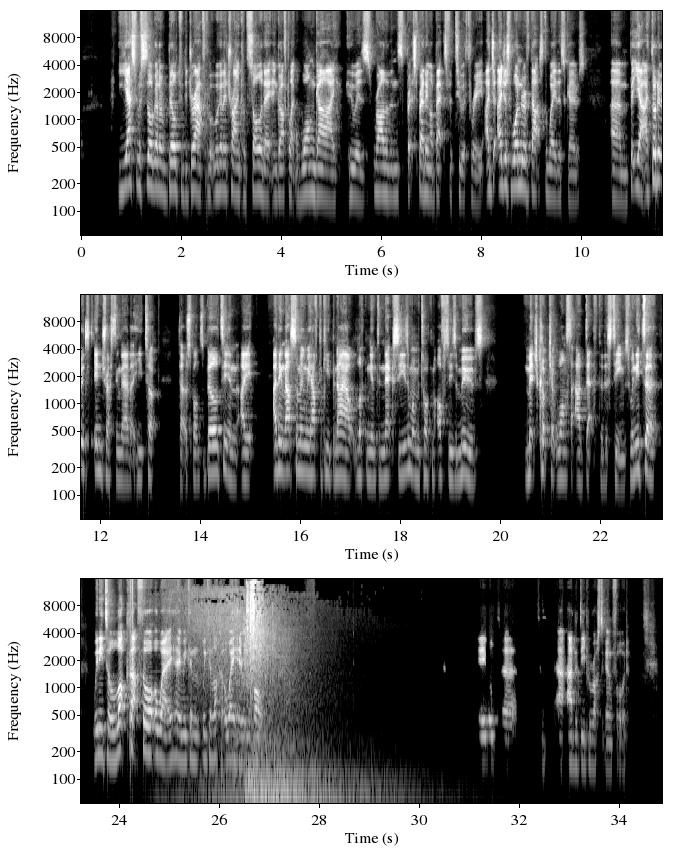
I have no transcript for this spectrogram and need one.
yes, we're still going to build through the draft, but we're going to try and consolidate and go after like one guy who is rather than sp- spreading our bets for two or three. I, j- I just wonder if that's the way this goes. Um, but yeah, I thought it was interesting there that he took that responsibility. And I, I think that's something we have to keep an eye out looking into next season when we're talking about off-season moves Mitch Kupchak wants to add depth to this team. So we need to we need to lock that thought away. Hey, we can we can lock it away here in the vault. Able to add a deeper roster going forward.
